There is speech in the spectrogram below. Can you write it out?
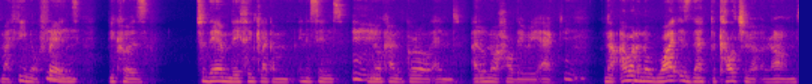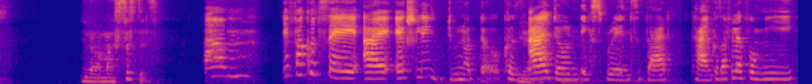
my female friends because to them they think like I'm innocent, Mm. you know, kind of girl, and I don't know how they react. Now I want to know why is that the culture around, you know, amongst sisters? Um, if I could say, I actually do not know because Yeah. I don't experience that kind. Because I feel like for me,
